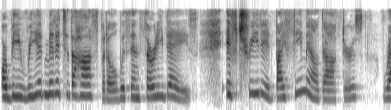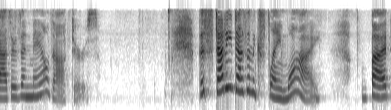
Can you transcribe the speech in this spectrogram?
or be readmitted to the hospital within 30 days if treated by female doctors rather than male doctors. The study doesn't explain why, but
